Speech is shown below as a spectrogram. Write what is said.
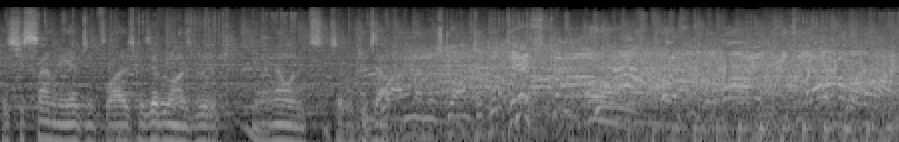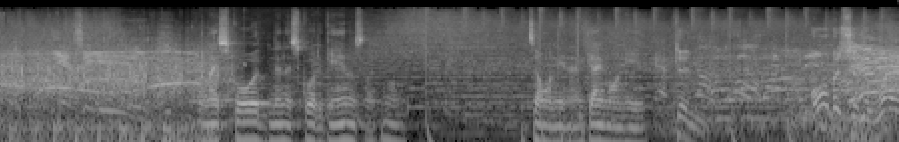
there's just so many ebbs and flows because everyone's really, you know, no one sort of gives up. One and has gone to the disco. Oh, he's close to the line. Is he over the line? Yes, he is. When they scored and then they scored again, it's like, well, it's on, you know, game on here. Captain. Orbison away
